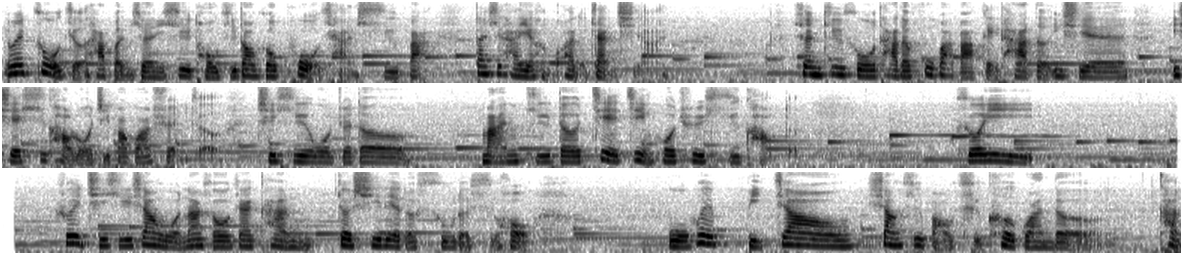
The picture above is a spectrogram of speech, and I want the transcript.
因为作者他本身是投资到后破产失败，但是他也很快的站起来。甚至说他的富爸爸给他的一些一些思考逻辑，包括选择，其实我觉得蛮值得借鉴或去思考的。所以，所以其实像我那时候在看这系列的书的时候，我会比较像是保持客观的看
